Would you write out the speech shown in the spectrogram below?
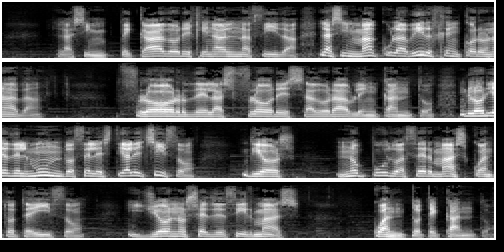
la sin pecado original nacida, la sin mácula virgen coronada, flor de las flores, adorable encanto, gloria del mundo, celestial hechizo. Dios no pudo hacer más cuanto te hizo, y yo no sé decir más cuanto te canto.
